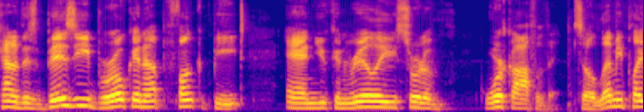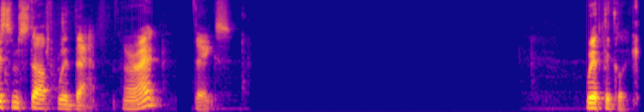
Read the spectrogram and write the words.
kind of this busy, broken up funk beat, and you can really sort of work off of it. So let me play some stuff with that. All right? Thanks. With the click.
